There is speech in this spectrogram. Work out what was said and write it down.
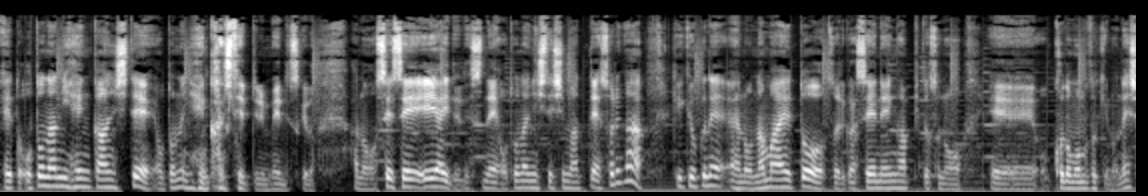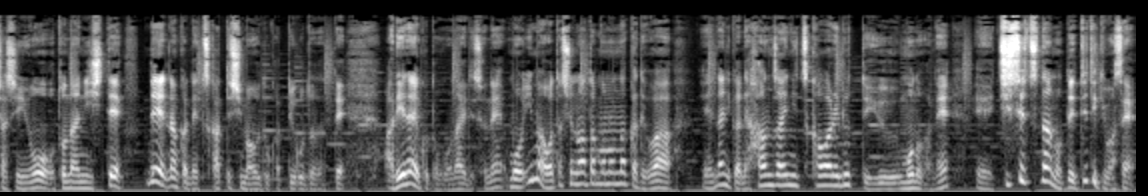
えーと、大人に変換して大人に変換してっていう面ですけどあの生成 AI でですね大人にしてしまってそれが結局ねあの名前とそれから生年月日とその、えー、子供の時のね写真を大人にしてでなんかね使ってしまうとかっていうことだってありえないこともないですよね。もう今私の頭の中では、えー、何かね犯罪に使われるっていうものがね、えー、稚拙なので出てきません。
